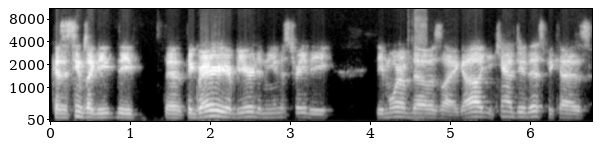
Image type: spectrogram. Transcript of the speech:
Because it seems like the the the the grayer your beard in the industry, the the more of those like, oh, you can't do this because,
